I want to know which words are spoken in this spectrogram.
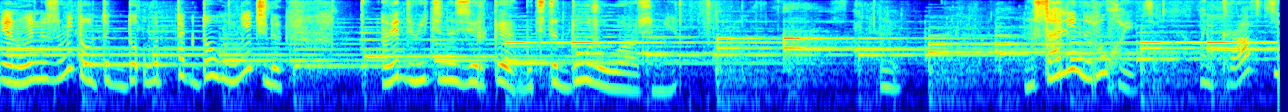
Ні, ну ви не замітили, так, от так довго ніч йде. А ви дивіться на зірки, будьте дуже уважні. Ну, взагалі не рухаються. В Майнкрафті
